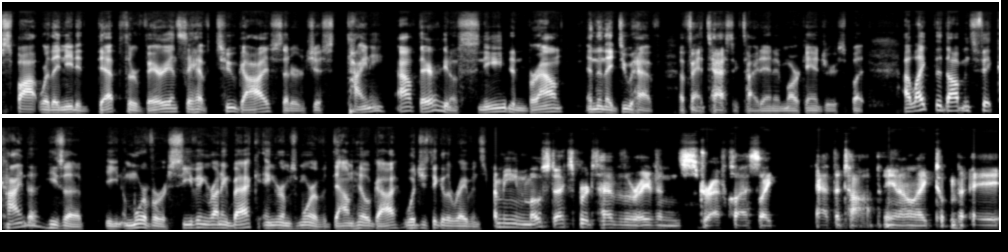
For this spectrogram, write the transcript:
spot where they needed depth or variance. They have two guys that are just tiny out there, you know, Snead and Brown. And then they do have a fantastic tight end in Mark Andrews. But I like the Dobbins fit kinda. He's a you know, more of a receiving running back. Ingram's more of a downhill guy. What'd you think of the Ravens? I mean, most experts have the Ravens draft class like at the top, you know, like a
